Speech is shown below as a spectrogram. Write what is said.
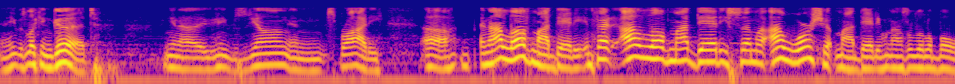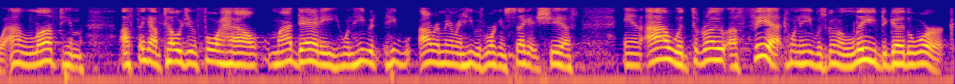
and he was looking good. You know, he was young and spritey. Uh, and I love my daddy. In fact, I love my daddy so much. I worshiped my daddy when I was a little boy. I loved him. I think I've told you before how my daddy, when he would, he, I remember he was working second shift, and I would throw a fit when he was going to leave to go to work.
